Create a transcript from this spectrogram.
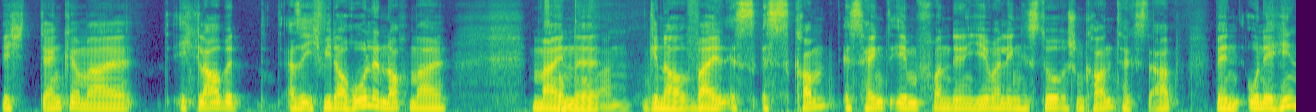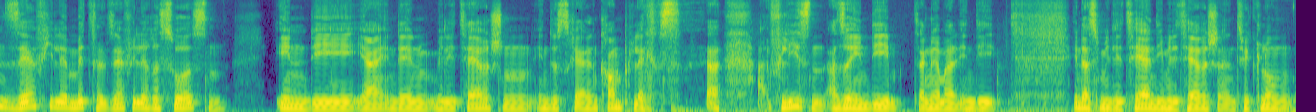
Ich denke mal, ich glaube, also ich wiederhole nochmal meine. Genau, weil es, es kommt, es hängt eben von dem jeweiligen historischen Kontext ab, wenn ohnehin sehr viele Mittel, sehr viele Ressourcen in die, ja, in den militärischen industriellen Komplex fließen, also in die, sagen wir mal, in die, in das Militär, in die militärische Entwicklung,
